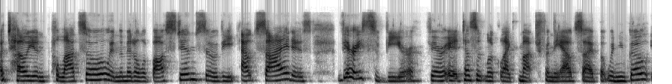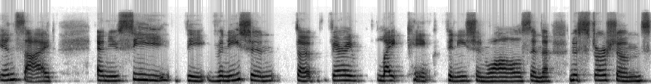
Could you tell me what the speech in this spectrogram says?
Italian palazzo in the middle of Boston. So the outside is very severe. Very it doesn't look like much from the outside, but when you go inside and you see the Venetian, the very light pink Venetian walls and the nasturtiums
